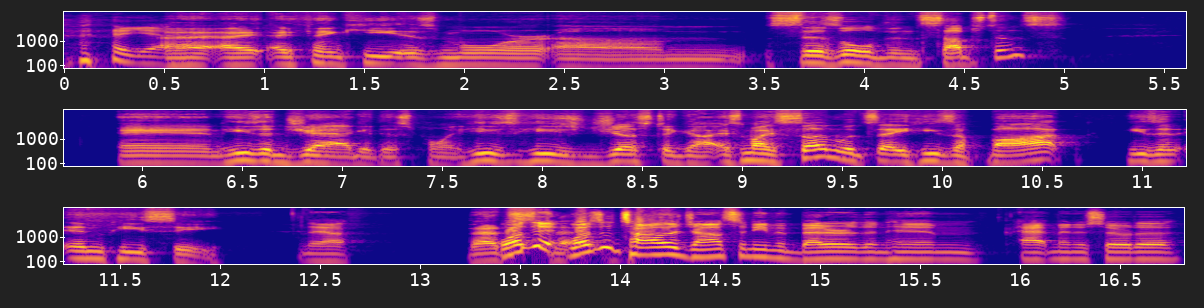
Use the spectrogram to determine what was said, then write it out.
yeah, I, I, think he is more um, sizzle than substance, and he's a jag at this point. He's he's just a guy. As my son would say, he's a bot. He's an NPC. Yeah, that's was it. That, wasn't Tyler Johnson even better than him at Minnesota?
